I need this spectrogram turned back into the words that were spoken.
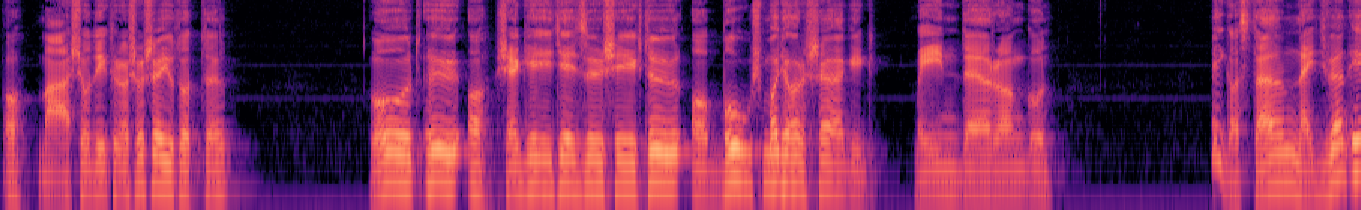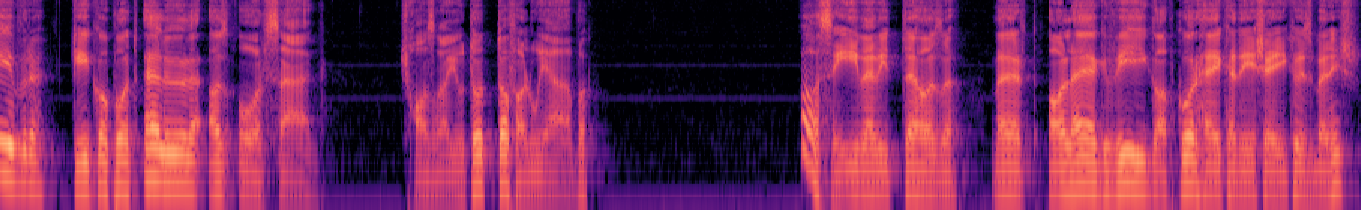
a másodikra sose jutott el. Volt ő a segédjegyzőségtől a bús magyarságig, minden rangon. Míg aztán negyven évre kikopott előle az ország, s hazajutott a falujába. A szíve vitte haza, mert a legvígabb korhelykedései közben is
